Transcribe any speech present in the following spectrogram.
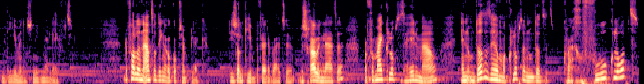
die inmiddels niet meer leeft. Er vallen een aantal dingen ook op zijn plek. Die zal ik hier verder buiten beschouwing laten. Maar voor mij klopt het helemaal. En omdat het helemaal klopt en omdat het qua gevoel klopt,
